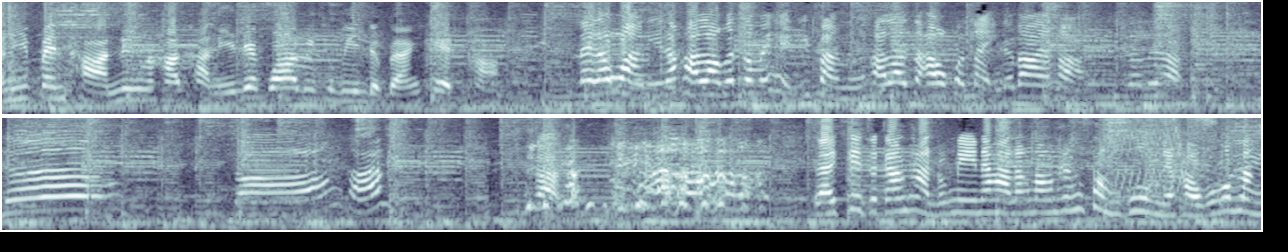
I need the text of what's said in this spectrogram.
อันนี้เป็นฐานหนึ่งนะคะ ฐานนี้เรียกว่า Between the Blanket ค่ะ ในระหว่างนี้นะคะ เราก็จะไม่เห็นอีกฝั่งหนึ่งนะคะ เราจะเอาคนไหนก็ได้ค่ะที่จะเลือกหนึ่งสองสามและกิจกรรมฐานตรงนี้นะคะ น้องๆทั้งสองกลุ่มเนี่ยเขาก็กำลัง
